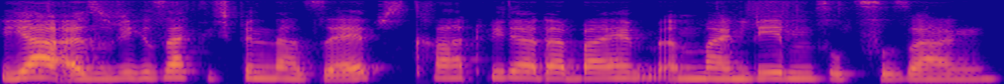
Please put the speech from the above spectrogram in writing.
Ja, also wie gesagt, ich bin da selbst gerade wieder dabei, äh, mein Leben sozusagen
